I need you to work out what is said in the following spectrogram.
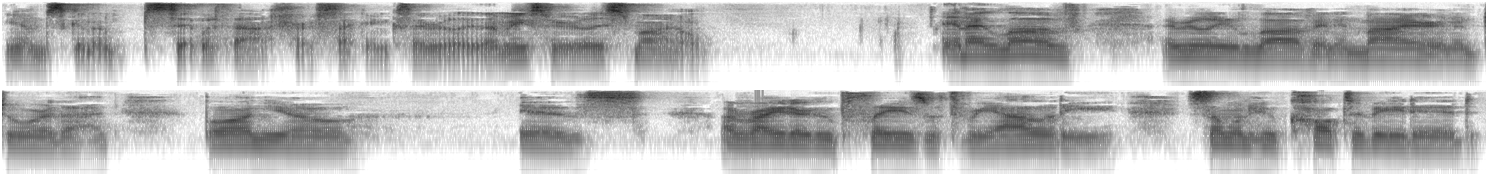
Yeah, I'm just gonna sit with that for a second because I really, that makes me really smile. And I love, I really love and admire and adore that Bolaño is a writer who plays with reality, someone who cultivated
